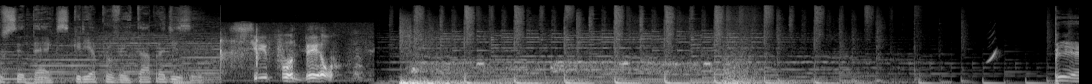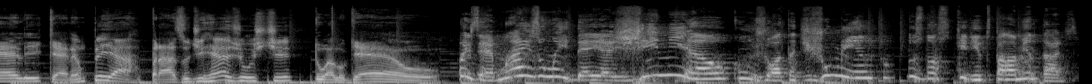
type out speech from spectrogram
O Sedex queria aproveitar para dizer: Se fodeu! PL quer ampliar prazo de reajuste do aluguel. Pois é, mais uma ideia genial com J de jumento dos nossos queridos parlamentares.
